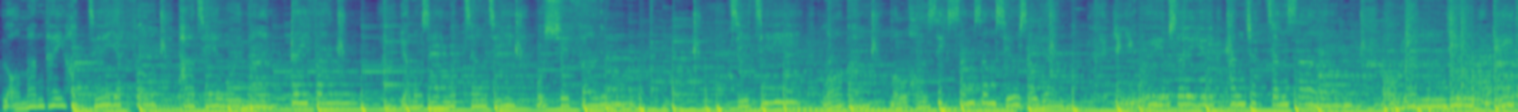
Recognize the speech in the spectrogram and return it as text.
罗曼蒂克这一科，怕这会难低分。仰望时没就只没说粉。自知我笨，无寒色深深小手印，仍然会用岁月喷出真心。无论要几多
